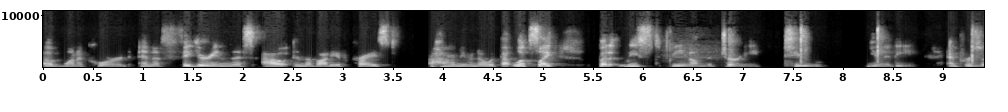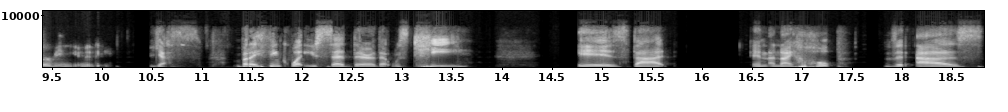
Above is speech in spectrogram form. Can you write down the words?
of one accord and of figuring this out in the body of Christ. I don't even know what that looks like, but at least being on the journey to unity and preserving unity. Yes. But I think what you said there that was key is that, and, and I hope that as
